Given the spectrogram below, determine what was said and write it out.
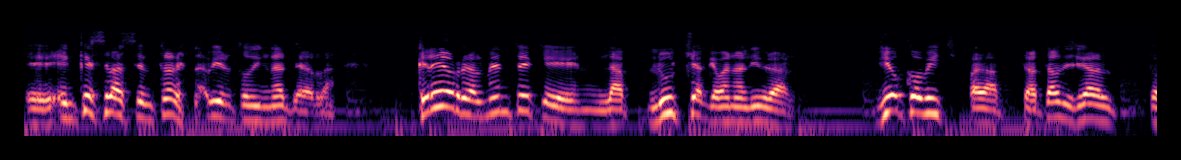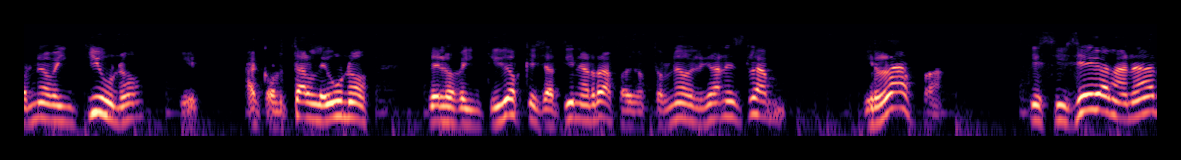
eh, ¿en qué se va a centrar el Abierto de Inglaterra? Creo realmente que en la lucha que van a librar Djokovic para tratar de llegar al torneo 21 y acortarle uno de los 22 que ya tiene Rafa de los torneos del Grand Slam. Y Rafa, que si llega a ganar,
